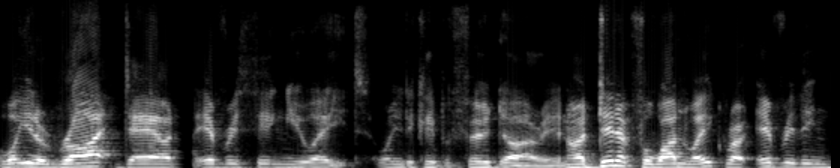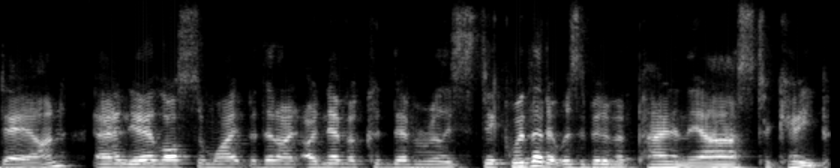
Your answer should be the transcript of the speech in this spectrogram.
I want you to write down everything you eat. I want you to keep a food diary." And I did it for one week, wrote everything down, and yeah, lost some weight. But then I, I never could never really stick with it. It was a bit of a pain in the ass to keep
